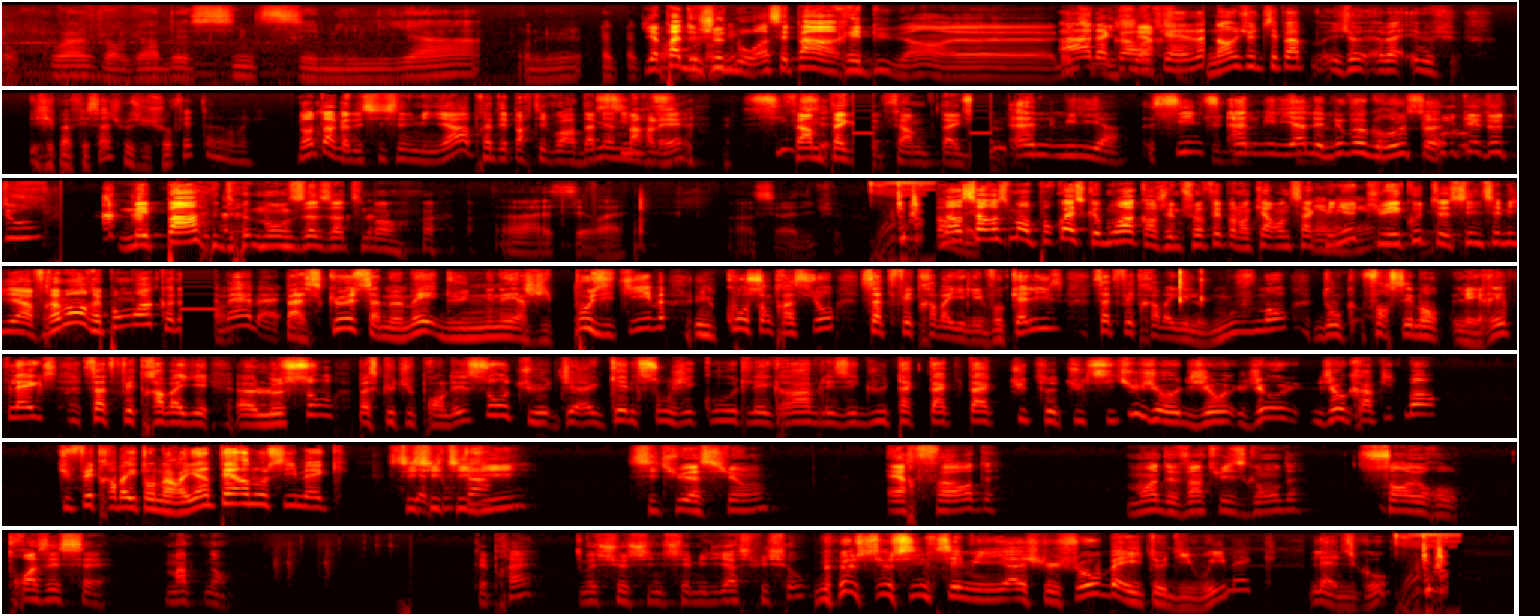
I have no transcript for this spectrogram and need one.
Pourquoi je regardais Sinsemilia au lieu... Il a pas de jeu de mots, hein, c'est pas un rébut. Hein, euh, Ah d'accord, ok. Non, je ne sais pas. Je... euh, bah, euh, J'ai pas fait ça, je me suis chauffé tout à l'heure, mec. Non, t'as regardé Sinsemilia, après t'es parti voir Damien Sins- Marley. Sins- Ferme ta gueule, ferme ta gueule. Dois- Unmilia, tu le nouveau groupe. Se moquer de tout, mais pas de mon zozotement. Ouais, c'est vrai. Ah, c'est ridicule. Non, sérieusement, pourquoi est-ce que moi, quand je vais me chauffer pendant 45 Eh minutes, tu écoutes Sinsemilia Vraiment, réponds-moi, connard. Parce que ça me met d'une énergie positive, une concentration, ça te fait travailler les vocalises, ça te fait travailler le mouvement, donc forcément les réflexes, ça te fait travailler euh, le son, parce que tu prends des sons, tu, tu- euh, quels sons j'écoute, les graves, les aigus, tac tac tac, tu te, tu te situes géo- géo- géo- géographiquement. Tu fais travailler ton oreille interne aussi, mec. CCTV, situation, Airford, moins de 28 secondes, 100 euros. 3 essais, maintenant. T'es prêt Monsieur Sinsemilia Suisseau? Monsieur Sinsemilia, je suis chaud, bah il te dit oui, mec. Let's go.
